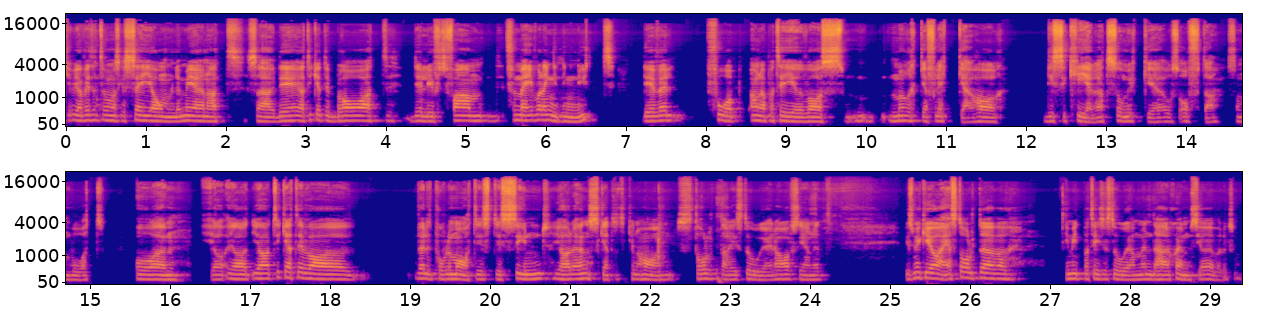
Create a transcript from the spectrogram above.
jag vet inte vad man ska säga om det mer än att så här, det, jag tycker att det är bra att det lyfts fram. För mig var det ingenting nytt. Det är väl få andra partier vars mörka fläckar har dissekerats så mycket och så ofta som vårt. Och eh, jag, jag, jag tycker att det var väldigt problematiskt. Det är synd. Jag hade önskat att kunna ha en stoltare historia i det här avseendet. Det finns mycket jag är stolt över i mitt partis historia, men det här skäms jag över. Liksom.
